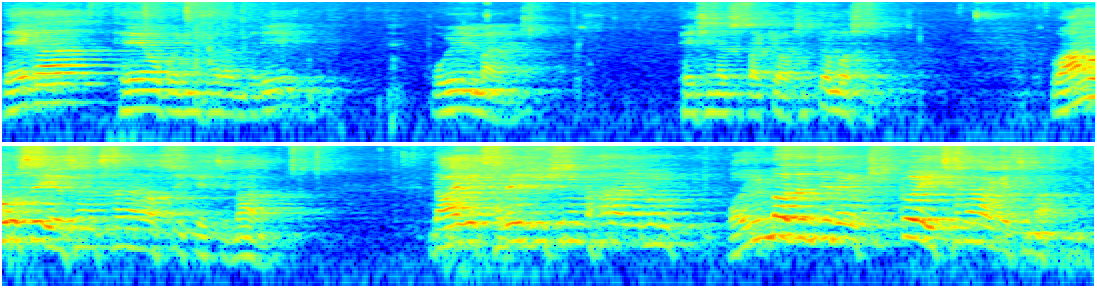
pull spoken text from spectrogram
내가 되어버린 사람들이 5일 만에 배신할 수밖에 없었던 것입니다. 왕으로서 예수는 찬양할 수 있겠지만 나에게 잘해주시는 하나님은 얼마든지 내가 기꺼이 찬양하겠지만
